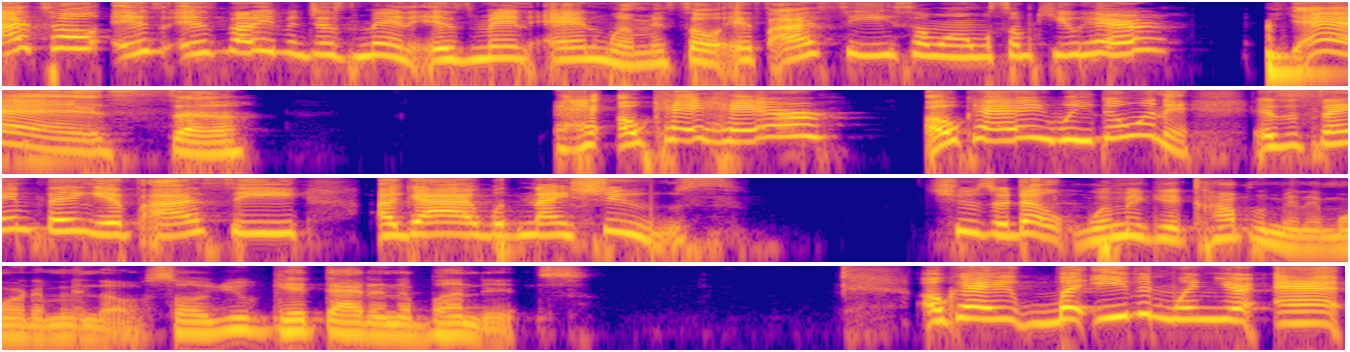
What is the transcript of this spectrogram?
I tell it's it's not even just men, it's men and women. So if I see someone with some cute hair, yes. Okay, hair. Okay, we doing it. It's the same thing if I see a guy with nice shoes. Shoes are dope. Women get complimented more than men though, so you get that in abundance. Okay, but even when you're at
